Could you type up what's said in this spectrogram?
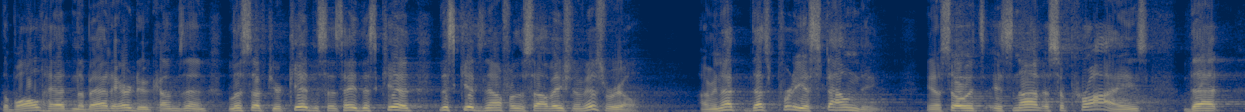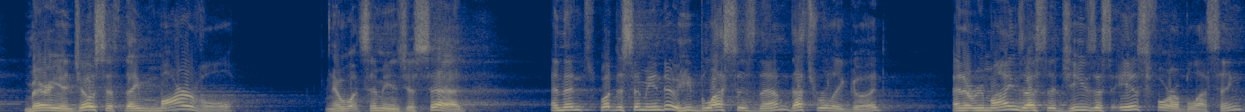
the bald head and the bad hairdo comes in, lifts up your kid and says, Hey, this kid, this kid's now for the salvation of Israel. I mean, that, that's pretty astounding. You know, so it's, it's not a surprise that Mary and Joseph, they marvel know, what Simeon's just said. And then what does Simeon do? He blesses them. That's really good. And it reminds us that Jesus is for a blessing,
